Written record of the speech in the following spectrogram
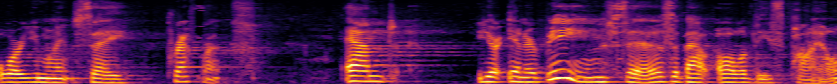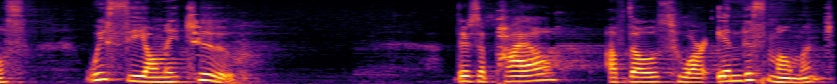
or you might say preference. And your inner being says about all of these piles we see only two. There's a pile of those who are in this moment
